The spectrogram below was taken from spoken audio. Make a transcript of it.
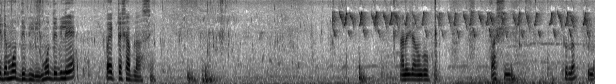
এটা মধ্যে বিল, মধ্যে বিলে কয়েকটা শাপলা আছে। আর এই আমাকে পাশি, তুলো তুলো।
